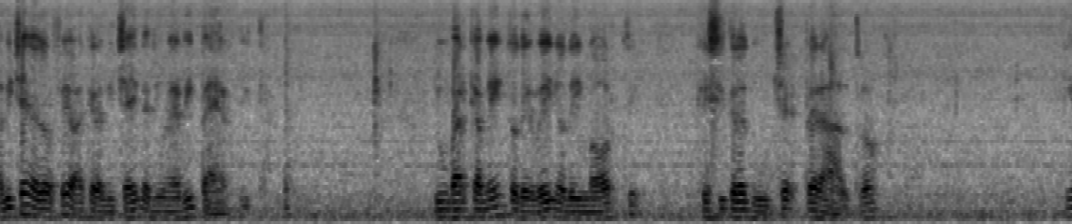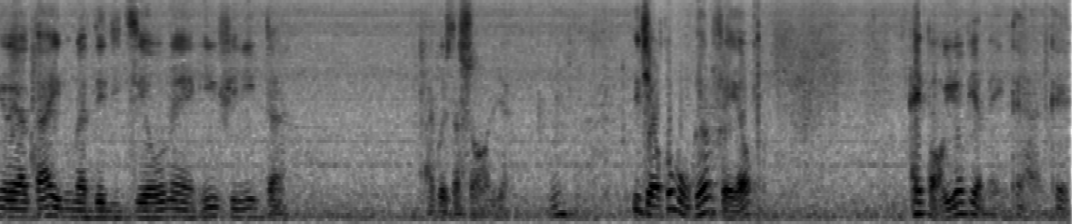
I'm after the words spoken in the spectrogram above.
La vicenda d'Orfeo è anche la vicenda di una riperdita di un varcamento del regno dei morti che si traduce peraltro in realtà in una dedizione infinita a questa soglia. Dicevo comunque Orfeo e poi ovviamente anche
